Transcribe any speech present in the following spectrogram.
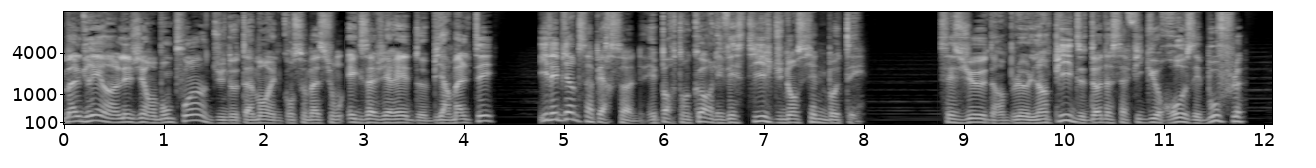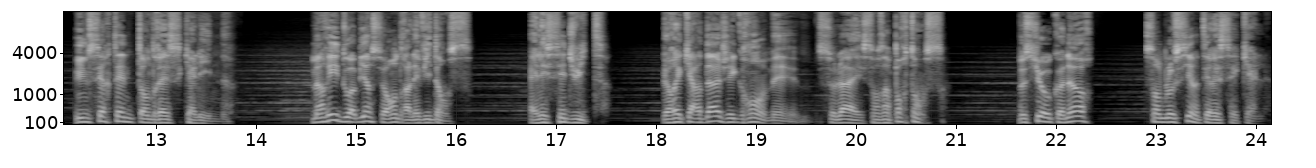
Malgré un léger embonpoint, dû notamment à une consommation exagérée de bière maltais, il est bien de sa personne et porte encore les vestiges d'une ancienne beauté. Ses yeux d'un bleu limpide donnent à sa figure rose et bouffle une certaine tendresse câline. Marie doit bien se rendre à l'évidence. Elle est séduite. Le écart d'âge est grand, mais cela est sans importance. Monsieur O'Connor semble aussi intéressé qu'elle.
